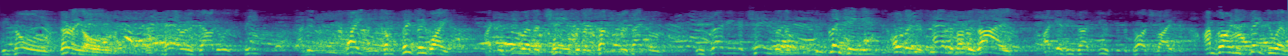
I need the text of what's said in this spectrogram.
He's old, very old. His hair is down to his feet, and it's white, completely white. I can see where the chains have been cut from his ankles. He's dragging a chain with him. He's blinking. He's holding his hand above his eyes. I guess he's not used to the torchlight. I'm going to speak to him.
